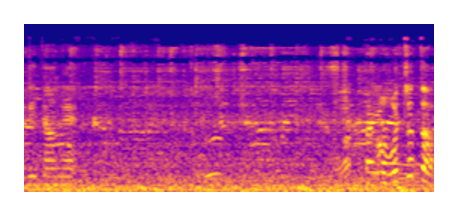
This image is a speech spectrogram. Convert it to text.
りだね。終わっちゃった。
